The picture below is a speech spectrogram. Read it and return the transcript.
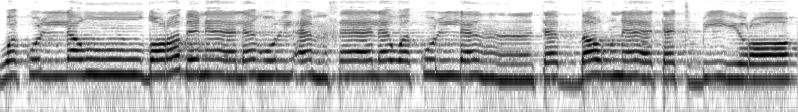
وكلا ضربنا له الامثال وكلا تبرنا تتبيرا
